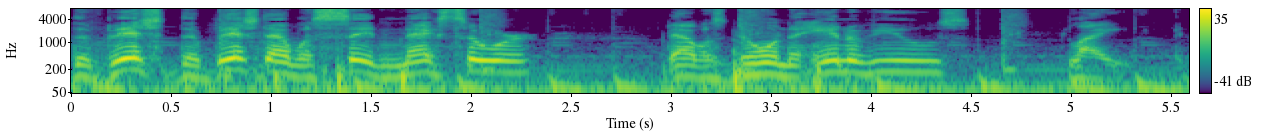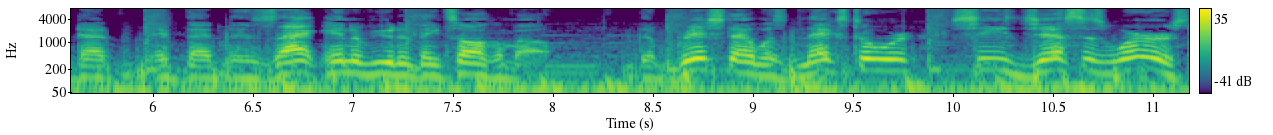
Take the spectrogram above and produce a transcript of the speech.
The bitch, the bitch that was sitting next to her, that was doing the interviews, like that, if that exact interview that they talking about, the bitch that was next to her, she's just as worse.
